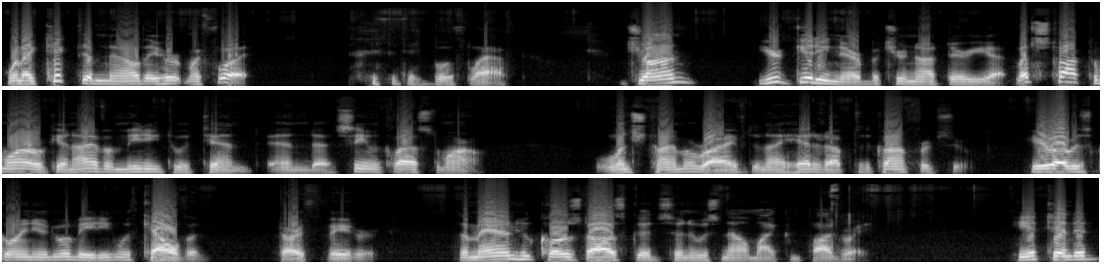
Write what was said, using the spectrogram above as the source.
when I kick them now, they hurt my foot. they both laughed. John, you're getting there, but you're not there yet. Let's talk tomorrow again. I have a meeting to attend, and uh, see you in class tomorrow. Lunchtime arrived, and I headed up to the conference room. Here I was going into a meeting with Calvin, Darth Vader, the man who closed Osgood's and who is now my compadre. He attended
